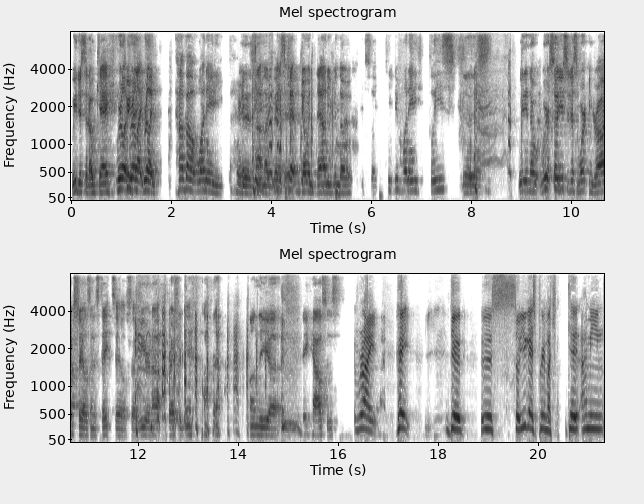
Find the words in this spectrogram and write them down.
we just said okay. We're like, we're like, we're like, how about 180? Yeah, something like we just yeah. kept going down, even though it's like, can you do 180, please? Yeah, yeah. we didn't know. We were so used to just working garage sales and estate sales, so we were not pressured in on the, on the uh, big houses. Right. Hey, dude. uh, So you guys pretty much, dude. I mean,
